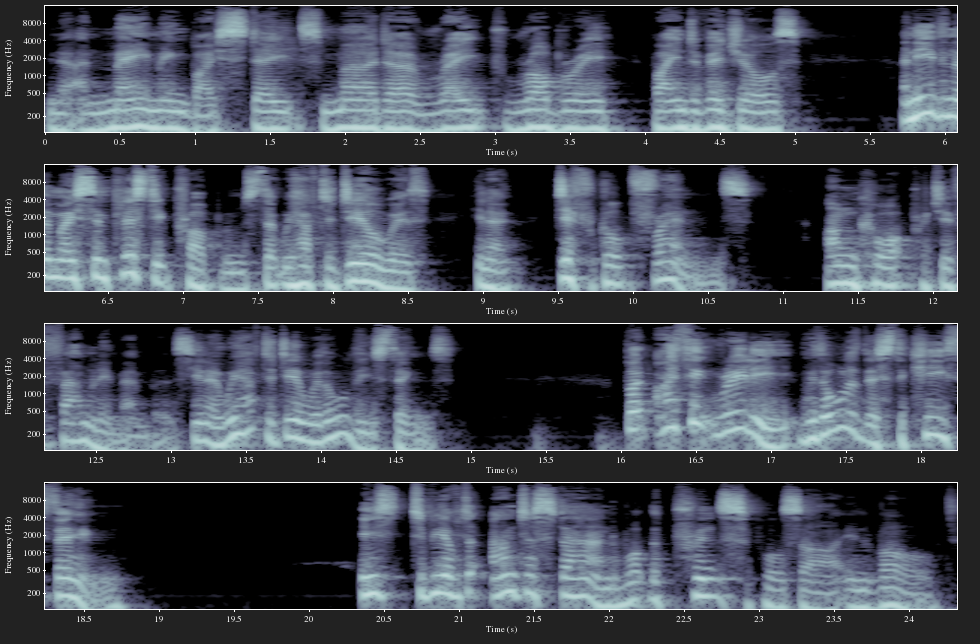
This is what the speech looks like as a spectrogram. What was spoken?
you know, and maiming by states, murder, rape, robbery by individuals, and even the most simplistic problems that we have to deal with, you know, difficult friends, uncooperative family members. You know, we have to deal with all these things. But I think really, with all of this, the key thing is to be able to understand what the principles are involved.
